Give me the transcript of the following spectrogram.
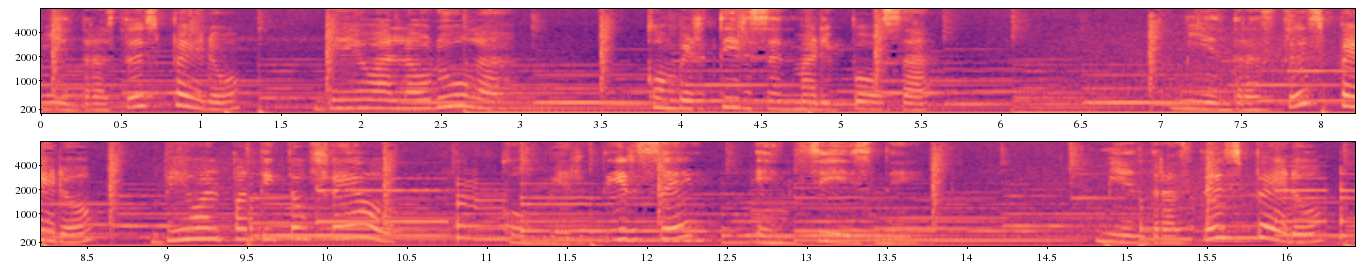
Mientras te espero, veo a la oruga convertirse en mariposa. Mientras te espero, veo al patito feo convertirse en cisne. Mientras te espero,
